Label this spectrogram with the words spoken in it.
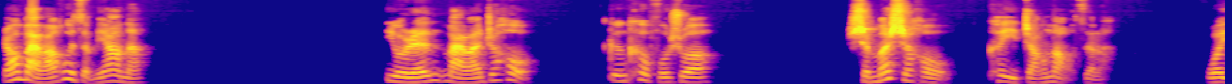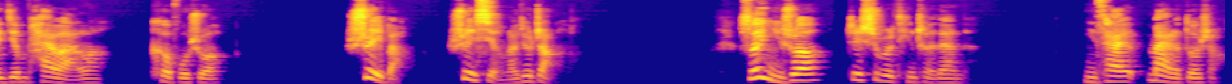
然后买完会怎么样呢？有人买完之后跟客服说：“什么时候可以长脑子了？”我已经拍完了。客服说：“睡吧，睡醒了就长了。”所以你说这是不是挺扯淡的？你猜卖了多少？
